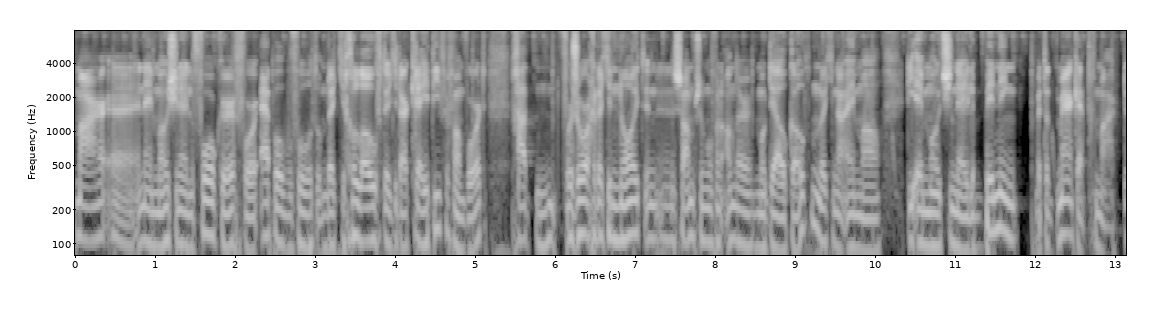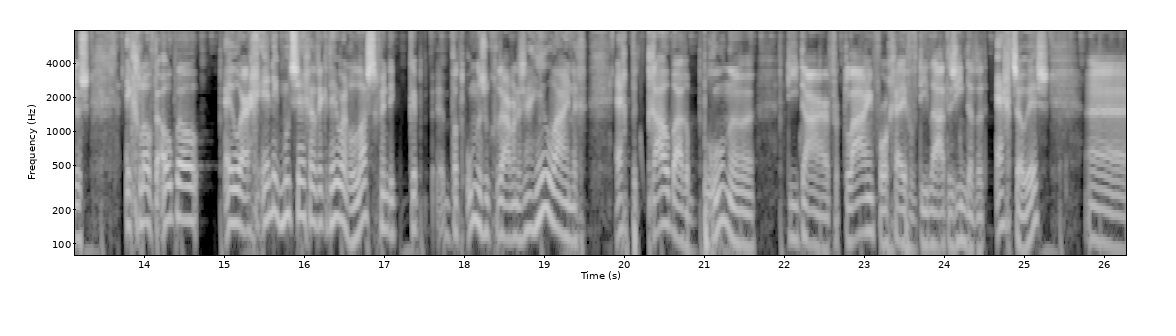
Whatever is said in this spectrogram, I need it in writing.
Maar uh, een emotionele voorkeur voor Apple bijvoorbeeld, omdat je gelooft dat je daar creatiever van wordt, gaat ervoor zorgen dat je nooit een, een, Samsung of een ander model koopt. Omdat je nou eenmaal die emotionele binding met dat merk hebt gemaakt. Dus ik geloof er ook wel heel erg in. Ik moet zeggen dat ik het heel erg lastig vind. Ik heb wat onderzoek gedaan, maar er zijn heel weinig echt betrouwbare bronnen die daar verklaring voor geven of die laten zien dat het echt zo is. Uh,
